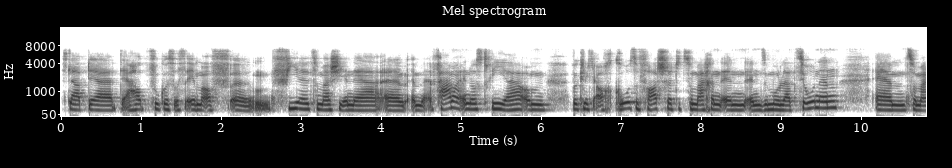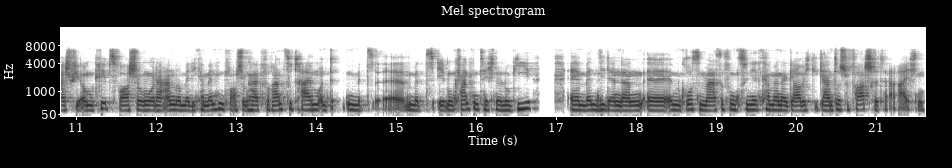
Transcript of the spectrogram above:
Ich glaube, der, der Hauptfokus ist eben auf ähm, viel, zum Beispiel in der äh, Pharmaindustrie, ja, um wirklich auch große Fortschritte zu machen in, in Simulationen, ähm, zum Beispiel um Krebsforschung oder andere Medikamentenforschung halt voranzutreiben und mit, äh, mit eben Quantentechnologie ähm, wenn sie denn dann äh, in großem Maße funktioniert, kann man da, glaube ich, gigantische Fortschritte erreichen.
